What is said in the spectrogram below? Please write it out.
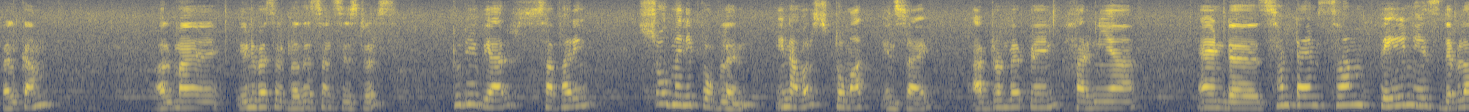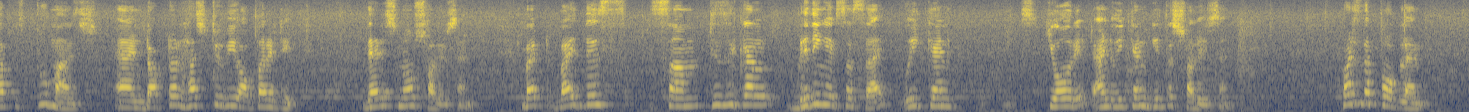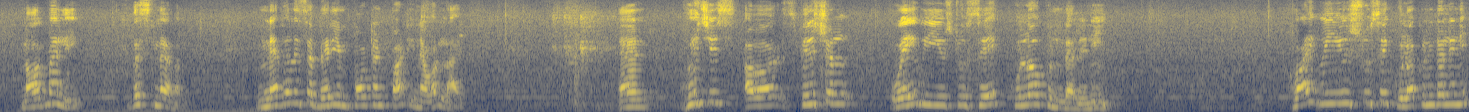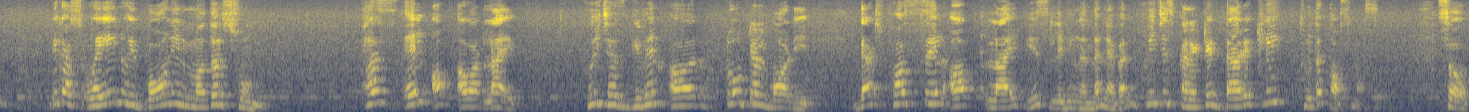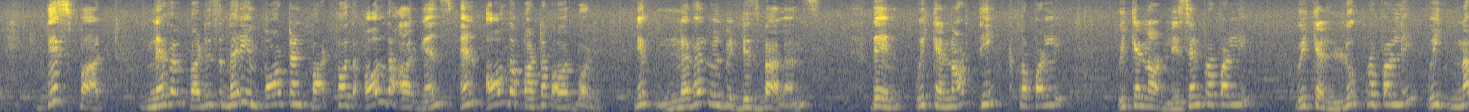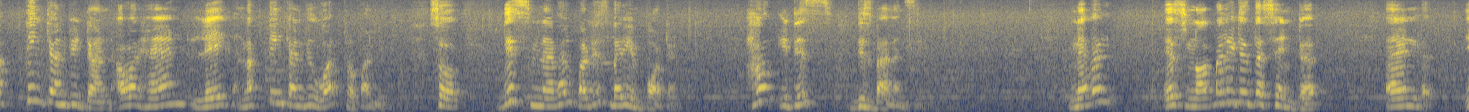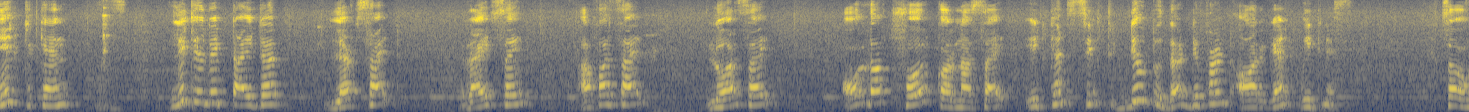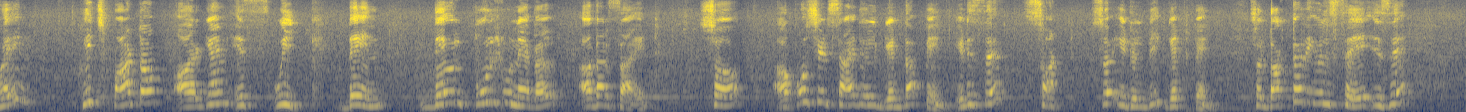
Welcome all my universal brothers and sisters. Today we are suffering so many problems in our stomach inside, abdominal pain, hernia and uh, sometimes some pain is developed too much and doctor has to be operated. There is no solution. But by this some physical breathing exercise we can cure it and we can give the solution. What is the problem? Normally, this navel. Navel is a very important part in our life. And which is our spiritual way we used to say Kula Kundalini. Why we used to say Kula Kundalini? Because when we born in mother's womb, first cell of our life, which has given our total body, that first cell of life is living in the navel, which is connected directly through the cosmos. So this part, navel part is a very important part for the, all the organs and all the part of our body. If navel will be disbalanced, then we cannot think properly, we cannot listen properly, we can look properly, we, nothing can be done, our hand, leg, nothing can be worked properly. So this navel part is very important. How it is disbalancing? Navel is normally it is the center and it can little bit tighter left side, right side, upper side, lower side, all the four corner side it can shift due to the different organ weakness. So when which part of organ is weak then they will pull to navel other side. So opposite side will get the pain. It is a short so it will be get pain. So doctor you will say is a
